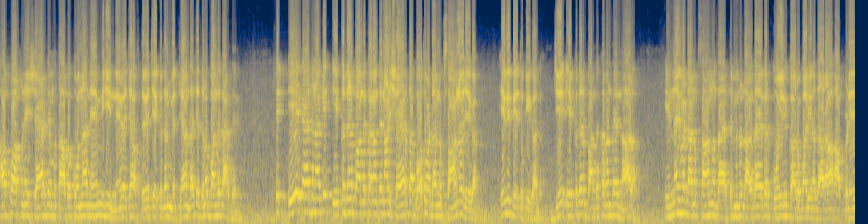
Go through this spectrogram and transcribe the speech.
ਆਪੋ ਆਪਣੇ ਸ਼ਹਿਰ ਦੇ ਮੁਤਾਬਕ ਉਹਨਾਂ ਨੇ ਮਹੀਨੇ ਵਿੱਚ, ਹਫ਼ਤੇ ਵਿੱਚ ਇੱਕ ਦਿਨ ਮਿੱਥਿਆ ਹੁੰਦਾ ਜਦੋਂ ਉਹ ਬੰਦ ਕਰਦੇ ਨੇ। ਤੇ ਇਹ ਕਹਿ ਦੇਣਾ ਕਿ ਇੱਕ ਦਿਨ ਬੰਦ ਕਰਨ ਦੇ ਨਾਲ ਸ਼ਹਿਰ ਦਾ ਬਹੁਤ ਵੱਡਾ ਨੁਕਸਾਨ ਹੋ ਜਾਏਗਾ। ਇਹ ਵੀ ਬੇਤੁਕੀ ਗੱਲ ਜੇ ਇੱਕ ਦਿਨ ਬੰਦ ਕਰਨ ਦੇ ਨਾਲ ਇੰਨਾ ਹੀ ਵੱਡਾ ਨੁਕਸਾਨ ਹੁੰਦਾ ਹੈ ਤੇ ਮੈਨੂੰ ਲੱਗਦਾ ਹੈ ਅਗਰ ਕੋਈ ਵੀ ਕਾਰੋਬਾਰੀ ਅਦਾਰਾ ਆਪਣੇ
